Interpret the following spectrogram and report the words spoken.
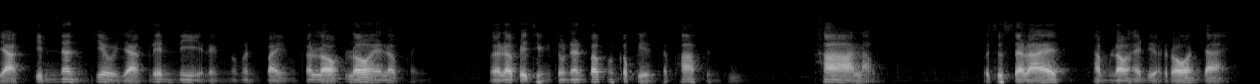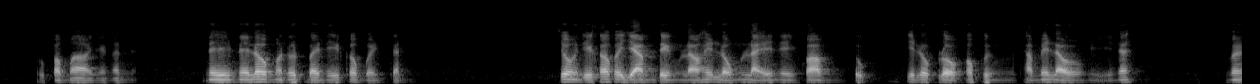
อยากกินนั่น เที่ยวอยากเล่นนี่อะไรมันไป มันก็หลอกล่อให้เราไปเวลาเราไปถึงตรงนั้นปั๊บมันก็เปลี่ยนสภาพทันทีฆ่าเราวัตถุสลายทำเราให้เดือดร้อนได้ อุปมาอย่างนั้น ในในโลกมนุษย์ใบนี้ก็เหมือนกัน ช่วงที่เขาพยายามดึงเราให้หลงไหลในความสุขที่โลกโลกเขาพึงทำให้เรามีนะ มัน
